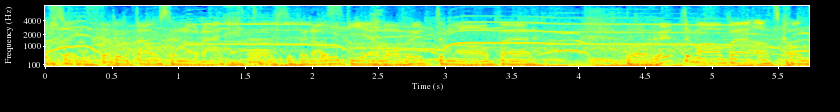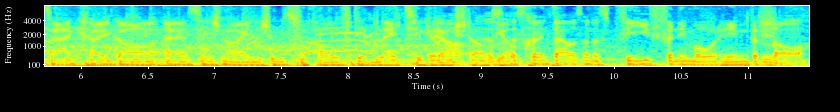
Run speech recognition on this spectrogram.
Das tut also noch recht. Also für alle die, die heute Abend die heute Abend ans Konzert gehen können. Es ist noch einmal ausverkauft im Letziger Ja, es, Stadion. es könnte auch so ein Pfeifen im Ohr hinterlassen.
